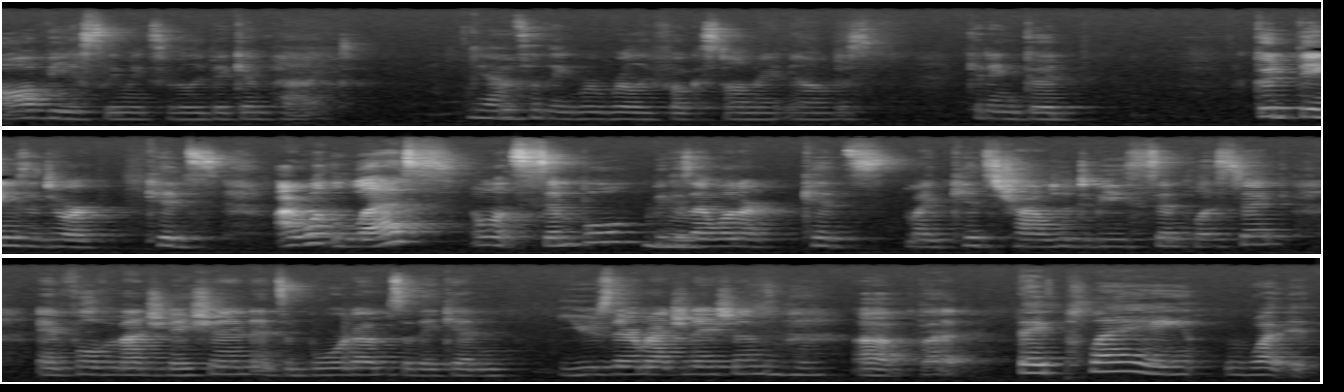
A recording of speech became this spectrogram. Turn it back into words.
obviously makes a really big impact. Yeah. That's something we're really focused on right now, just getting good good things into our kids. I want less, I want simple because mm-hmm. I want our kids my kids' childhood to be simplistic and full of imagination and some boredom so they can use their imagination. Uh, but They play what it,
